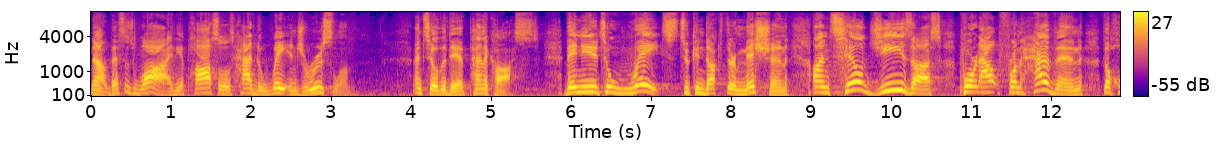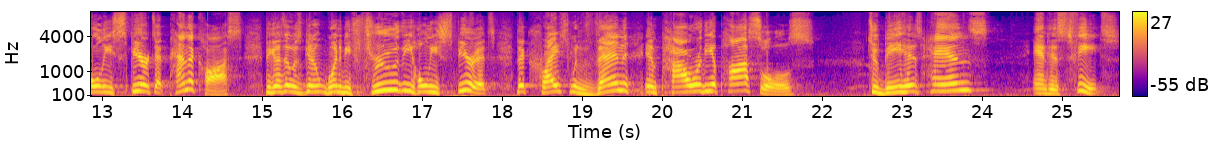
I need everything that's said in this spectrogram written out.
Now, this is why the apostles had to wait in Jerusalem until the day of Pentecost. They needed to wait to conduct their mission until Jesus poured out from heaven the Holy Spirit at Pentecost, because it was going to be through the Holy Spirit that Christ would then empower the apostles to be his hands and his feet,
